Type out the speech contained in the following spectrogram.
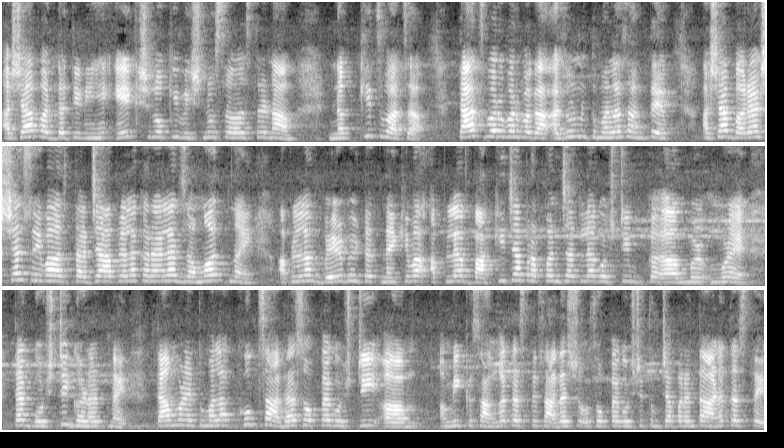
अशा पद्धतीने हे एक श्लोकी विष्णू सहस्रनाम नक्कीच वाचा. त्याचबरोबर बघा अजून तुम्हाला सांगते अशा बऱ्याचशा सेवा असतात ज्या आपल्याला करायला जमत नाही आपल्याला वेळ भेटत नाही किंवा आपल्या बाकीच्या प्रपंचातल्या गोष्टी क- मु- मुळे त्या गोष्टी घडत नाही. त्यामुळे तुम्हाला खूप साध्या सोप्या गोष्टी मी सांगत असते साध्या शो- सोप्या गोष्टी तुमच्यापर्यंत आणत असते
